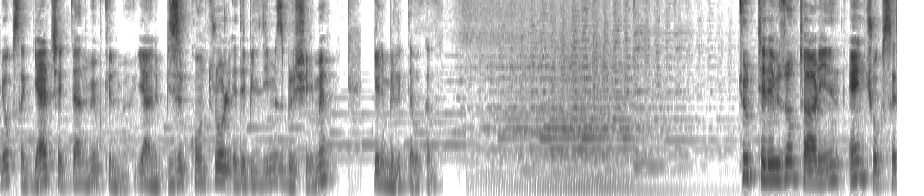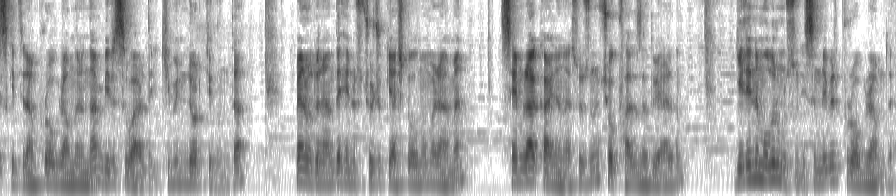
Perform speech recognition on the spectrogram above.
yoksa gerçekten mümkün mü? Yani bizim kontrol edebildiğimiz bir şey mi? Gelin birlikte bakalım. Türk televizyon tarihinin en çok ses getiren programlarından birisi vardı 2004 yılında. Ben o dönemde henüz çocuk yaşta olmama rağmen Semra Kaynana sözünü çok fazla duyardım. Gelinim Olur Musun isimli bir programdı.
